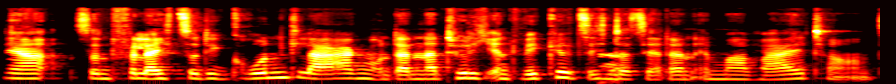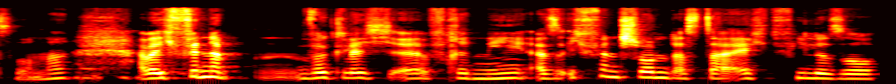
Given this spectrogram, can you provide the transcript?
Ja, sind vielleicht so die Grundlagen und dann natürlich entwickelt sich ja. das ja dann immer weiter und so, ne? Aber ich finde wirklich, äh, Frenet, also ich finde schon, dass da echt viele so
